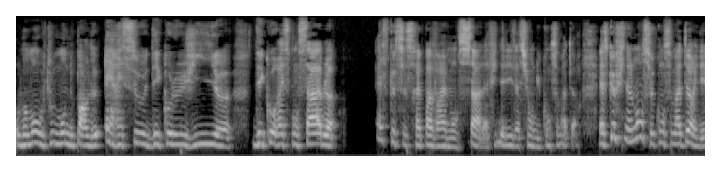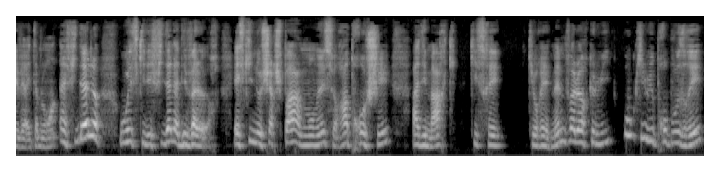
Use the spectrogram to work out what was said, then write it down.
au moment où tout le monde nous parle de RSE, d'écologie, euh, d'éco-responsable est-ce que ce ne serait pas vraiment ça la fidélisation du consommateur? Est-ce que finalement ce consommateur il est véritablement infidèle ou est-ce qu'il est fidèle à des valeurs? Est-ce qu'il ne cherche pas à un moment donné se rapprocher à des marques qui seraient qui auraient les mêmes valeurs que lui ou qui lui proposeraient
